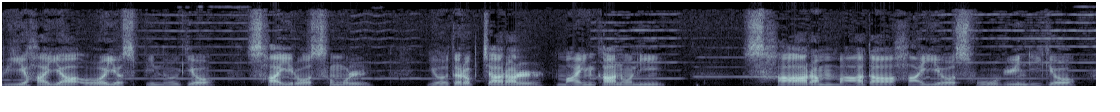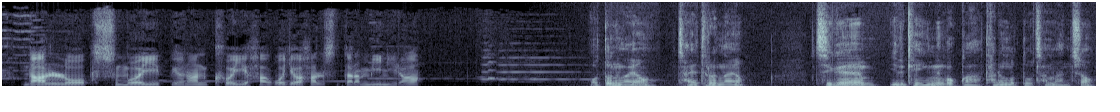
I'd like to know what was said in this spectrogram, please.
위하여 어여스비 너겨 사이로 스물 여덟업 자랄 마인가노니 사람마다 하여 수비 니겨 날로 숨의 변한 커이 하고자 할 사람이니라 어떤가요? 잘 들었나요? 지금 이렇게 읽는 것과 다른 것도 참 많죠?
